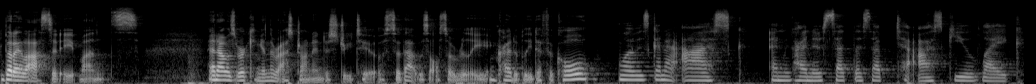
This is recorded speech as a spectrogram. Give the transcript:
But i lasted 8 months and I was working in the restaurant industry too. So that was also really incredibly difficult. Well, I was going to ask and kind of set this up to ask you like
